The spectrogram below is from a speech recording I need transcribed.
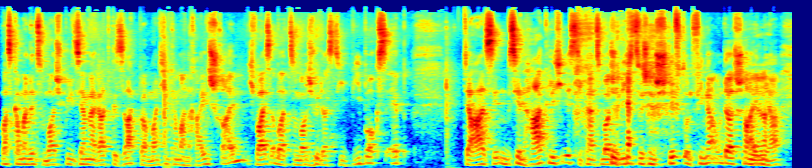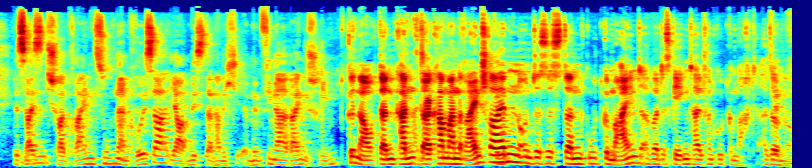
Was kann man denn zum Beispiel, Sie haben ja gerade gesagt, bei manchen kann man reinschreiben. Ich weiß aber zum Beispiel, dass die B-Box-App da es ein bisschen hakelig ist. Die kann zum Beispiel nicht zwischen Stift und Finger unterscheiden. Ja. ja. Das heißt, ich schreibe rein, zoom dann größer. Ja, Mist, dann habe ich äh, mit dem Finger reingeschrieben. Genau, dann kann, also, da kann man reinschreiben und das ist dann gut gemeint, aber das Gegenteil von gut gemacht. Also, genau.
